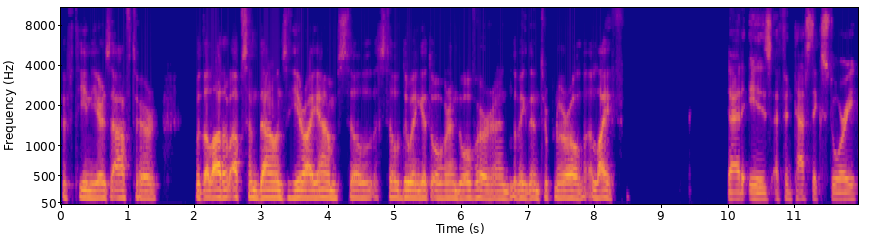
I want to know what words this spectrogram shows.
15 years after, with a lot of ups and downs. Here I am, still still doing it over and over and living the entrepreneurial life. That is a fantastic story.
